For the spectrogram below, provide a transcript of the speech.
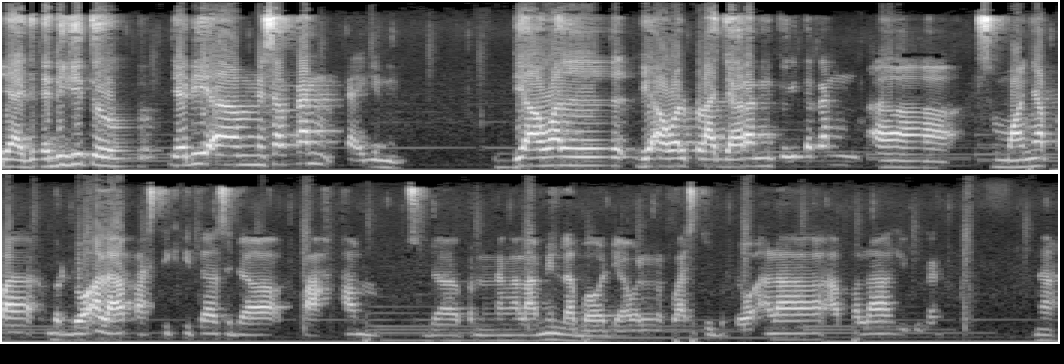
Ya, jadi gitu. Jadi em, misalkan kayak gini. Di awal di awal pelajaran itu kita kan eh, semuanya pak berdoa lah. Pasti kita sudah paham, sudah pernah ngalamin lah bahwa di awal kelas itu berdoa lah, apalah gitu kan. Nah,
